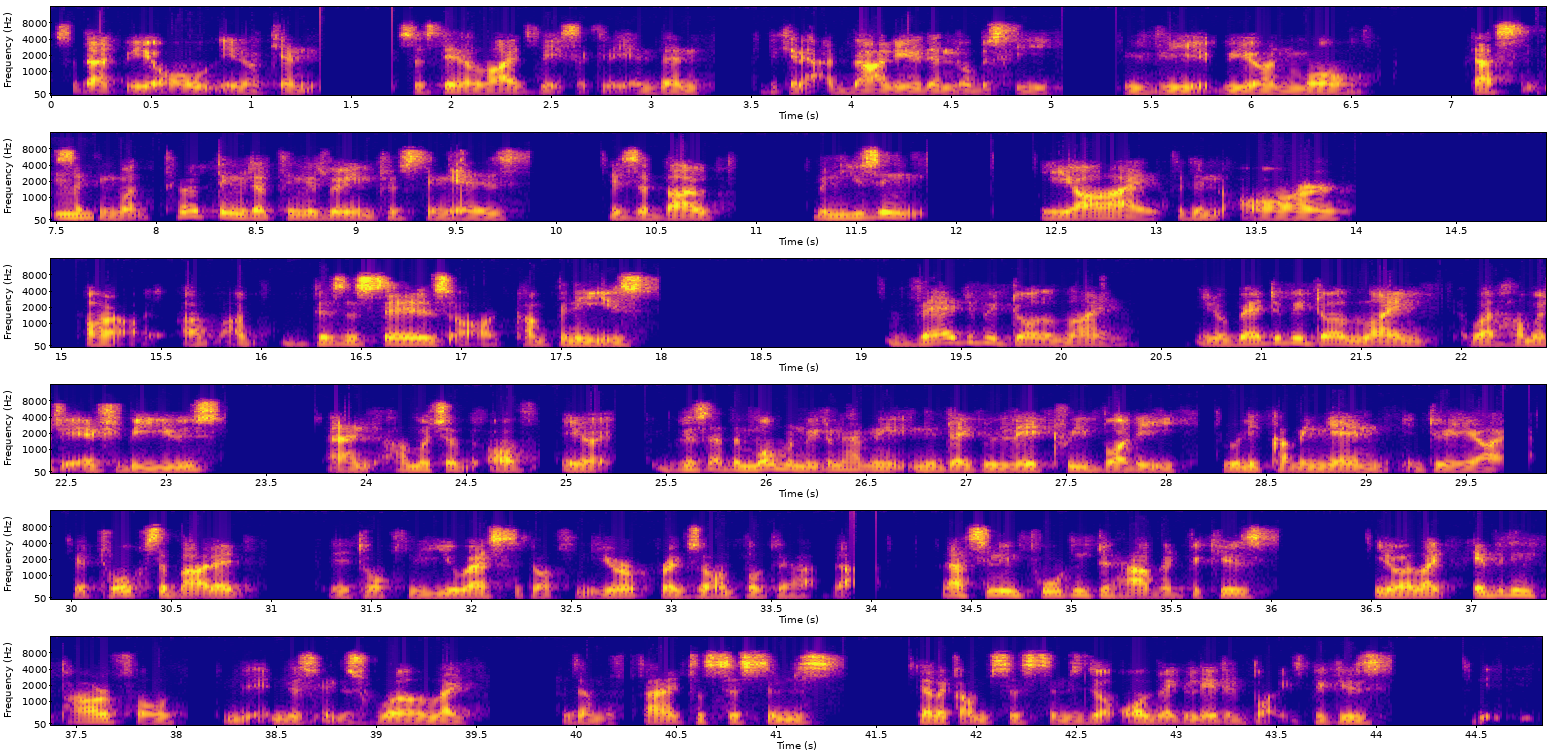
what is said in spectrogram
so that we all you know can sustain our lives basically, and then we can add value. Then obviously we we earn more. That's the mm. second one. Third thing that I think is really interesting is is about when using AI within our our, our, our businesses, our companies, where do we draw the line? You know, where do we draw the line about how much AI should be used and how much of, of you know, because at the moment we don't have any, any regulatory body really coming in into AI. There talks about it. They talk in the US, they talk in Europe, for example, to have that. That's important to have it because, you know, like everything powerful in, in this in this world, like for example, financial systems, telecom systems, they're all regulated bodies because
